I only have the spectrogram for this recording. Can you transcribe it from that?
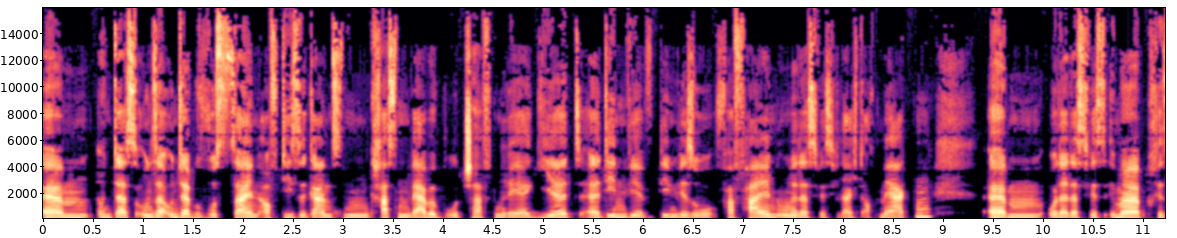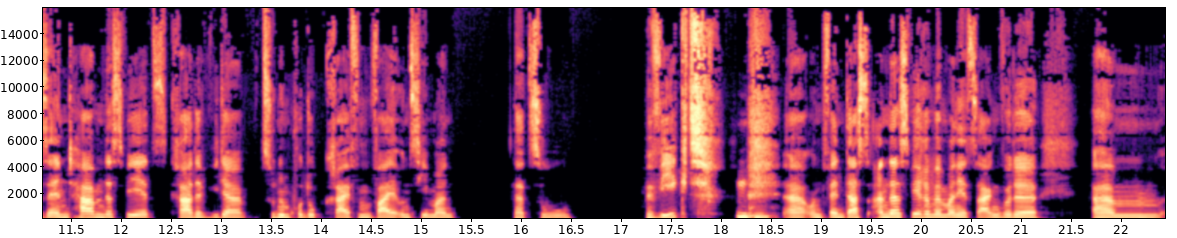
ähm, und dass unser Unterbewusstsein auf diese ganzen krassen Werbebotschaften reagiert, äh, denen wir, denen wir so verfallen, ohne dass wir es vielleicht auch merken ähm, oder dass wir es immer präsent haben, dass wir jetzt gerade wieder zu einem Produkt greifen, weil uns jemand dazu bewegt. Mhm. Äh, und wenn das anders wäre, wenn man jetzt sagen würde, ähm,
